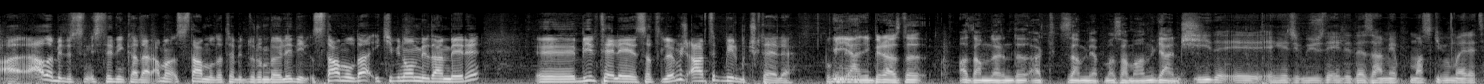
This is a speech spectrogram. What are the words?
alabilirsin istediğin kadar ama İstanbul'da tabii durum böyle değil. İstanbul'da 2011'den beri e, 1 TL'ye satılıyormuş artık 1,5 TL. Bugün Yani biraz da adamların da artık zam yapma zamanı gelmiş. İyi de e, Ege'cim %50 de zam yapılmaz gibi MRT.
